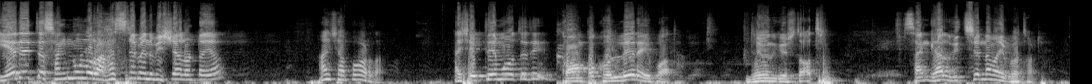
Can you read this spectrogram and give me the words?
ఏదైతే సంఘంలో రహస్యమైన విషయాలు ఉంటాయో అని చెప్పకూడదు. అది చెప్తే ఏమవుతుంది? కొంప కొల్లేరు అయిపోతా దేవునికి స్తోత్రం. సంఘాలు విచ్ఛిన్నం అయిపోతుంటాయి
